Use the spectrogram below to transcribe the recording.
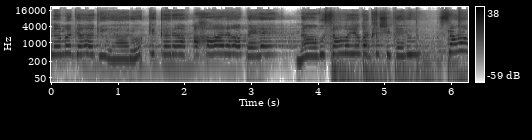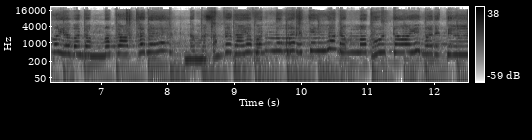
ನಮಗಾಗಿ ಆರೋಗ್ಯಕರ ಆಹಾರ, ಬೆಳೆ. ನಾವು ಸಾವಯವ ಕೃಷಿಕರು. ಸಾವಯವ ನಮ್ಮ ಪ್ರಾರ್ಥನೆ ನಮ್ಮ ಸಂಪ್ರದಾಯವನ್ನು ಮರೆತಿಲ್ಲ, ನಮ್ಮ ಭೂತಾಯಿ ಮರೆತಿಲ್ಲ.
